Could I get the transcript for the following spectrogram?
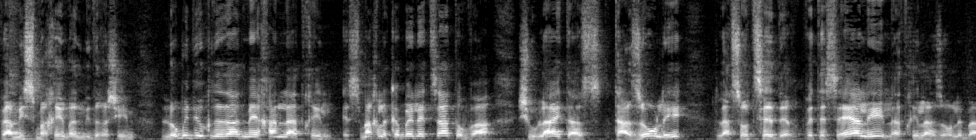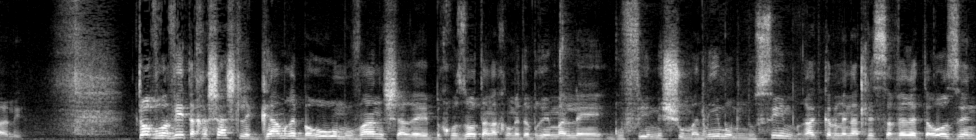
והמסמכים הנדרשים, לא בדיוק יודעת מהיכן להתחיל. אשמח לקבל עצה טובה שאולי תעזור לי לעשות סדר, ותסייע לי להתחיל לעזור לבעלי. טוב, רבית, החשש לגמרי ברור ומובן, שהרי בכל זאת אנחנו מדברים על אה, גופים משומנים ומנוסים, רק על מנת לסבר את האוזן,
